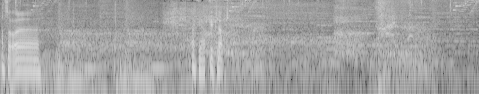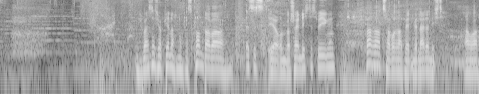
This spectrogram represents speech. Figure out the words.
Achso, äh... Okay, hat geklappt. Ich weiß nicht, ob hier noch was kommt, aber es ist eher unwahrscheinlich, deswegen wahrer Zauberer werden wir leider nicht. Aua.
